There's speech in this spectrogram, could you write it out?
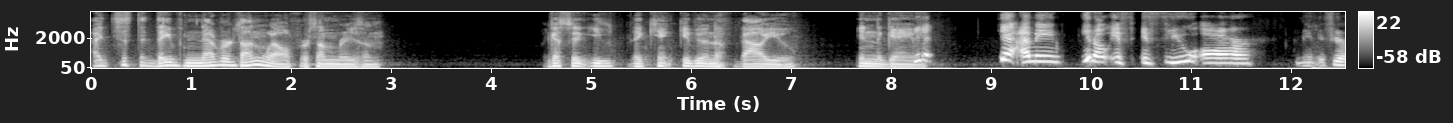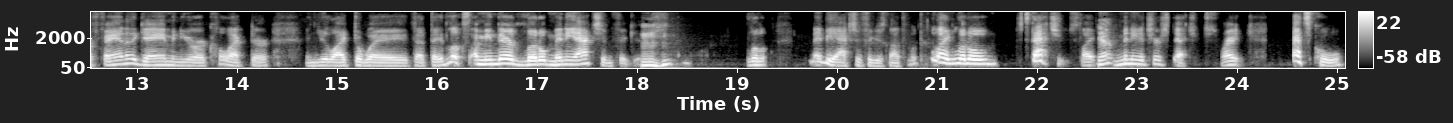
I just they've never done well for some reason. I guess it, you they can't give you enough value in the game. Yeah, yeah. I mean, you know, if if you are, I mean, if you're a fan of the game and you're a collector and you like the way that they looks, I mean, they're little mini action figures, Mhm. little maybe action figures, not like little statues, like Yep. miniature statues, right? That's cool.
